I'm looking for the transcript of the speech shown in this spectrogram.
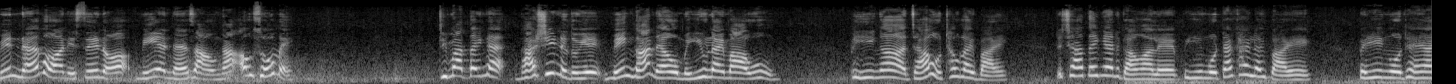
မင်းနန်းပေါ်ကနေစင်းတော့မင်းရဲ့နန်းဆောင်ကိုငါအုပ်ဆိုးမယ်။ ဒီမှာတိတ်နဲ့ငါရှိနေသူရဲ့မင်းငါနန်းကိုမယူနိုင်ပါဘူးဘီရင်ကဂျားကိုထုတ်လိုက်ပါတယ်တခြားတိတ်ငန်းတစ်ကောင်ကလည်းဘီရင်ကိုတိုက်ခိုက်လိုက်ပါတယ်ဘီရင်ကိုဒဏ်ရာ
